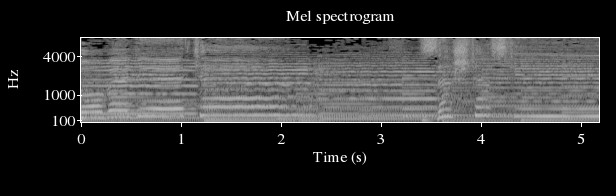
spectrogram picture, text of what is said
povedie ťa za šťastím.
